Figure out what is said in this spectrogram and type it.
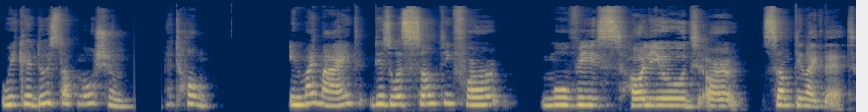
we can do stop motion at home. In my mind, this was something for movies, Hollywood or something like that.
